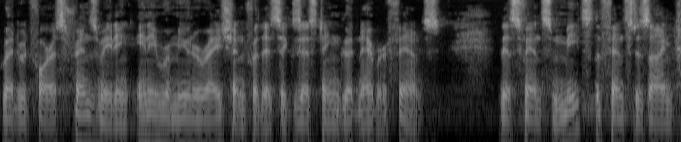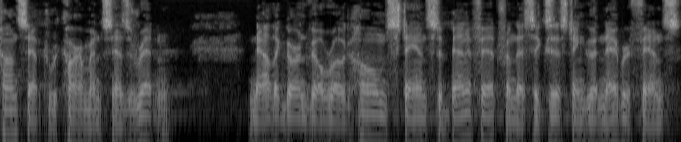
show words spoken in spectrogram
Redwood Forest Friends Meeting any remuneration for this existing good neighbor fence. This fence meets the fence design concept requirements as written. Now the Guerneville Road Home stands to benefit from this existing good neighbor fence,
